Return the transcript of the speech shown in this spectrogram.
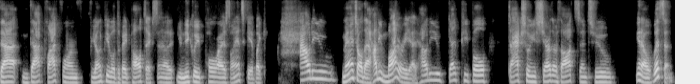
that that platform for young people to debate politics in a uniquely polarized landscape? Like, how do you manage all that? How do you moderate it? How do you get people to actually share their thoughts and to, you know, listen?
